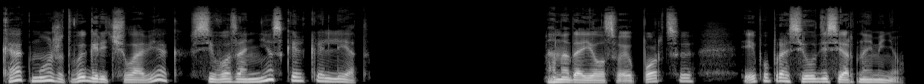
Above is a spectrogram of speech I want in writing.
Как может выгореть человек всего за несколько лет? Она доела свою порцию и попросила десертное меню.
